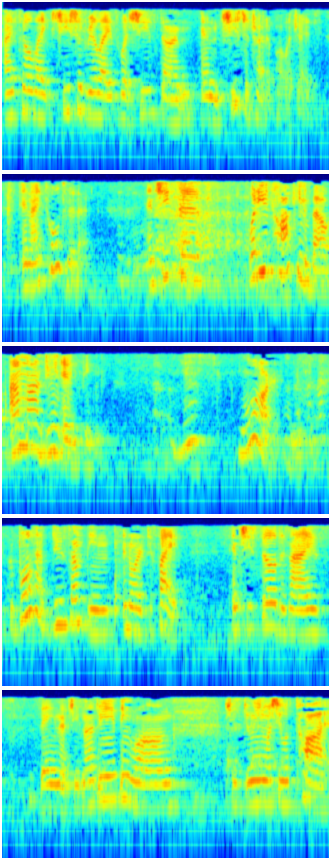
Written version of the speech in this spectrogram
I feel like she should realize what she's done and she should try to apologize. And I told her that. And she says, What are you talking about? I'm not doing anything. Yes, you are. We both have to do something in order to fight. And she still denies saying that she's not doing anything wrong. She's doing what she was taught.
